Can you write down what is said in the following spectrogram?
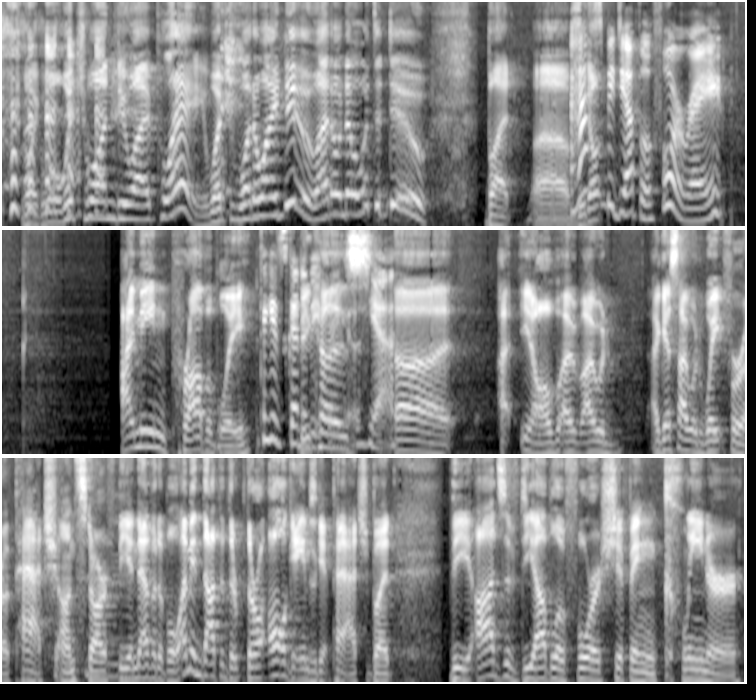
like, well, which one do I play? What what do I do? I don't know what to do. But uh, It we has don't. to be Diablo 4, right? I mean, probably I think it's gonna because be because. Yeah. uh, I, you know, I, I would. I guess I would wait for a patch on Starf, Mm. the inevitable. I mean, not that they're, they're all games get patched, but the odds of Diablo 4 shipping cleaner,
